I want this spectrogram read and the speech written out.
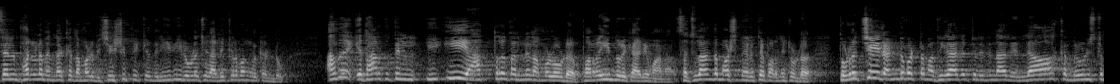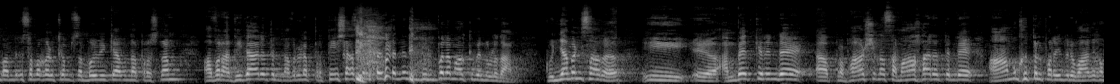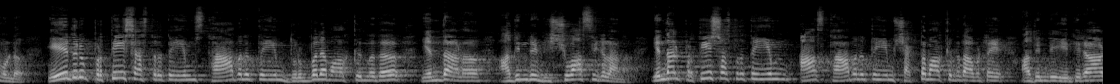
സെൽഭരണം എന്നൊക്കെ നമ്മൾ വിശേഷിപ്പിക്കുന്ന രീതിയിലുള്ള ചില അതിക്രമങ്ങൾ കണ്ടു. അത് യഥാർത്ഥത്തിൽ ഈ- യാത്ര തന്നെ നമ്മളോട് പറയുന്ന ഒരു കാര്യമാണ്. സച്ചിദാനന്ദ മാഷ് നേരത്തെ പറഞ്ഞിട്ടുണ്ട് തുടർച്ചയായി രണ്ടു വട്ടം അധികാരത്തിലിരുന്നാൽ എല്ലാ കമ്മ്യൂണിസ്റ്റ് മന്ത്രിസഭകൾക്കും സംഭവിക്കാവുന്ന പ്രശ്നം അവർ അധികാരത്തിൽ അവരുടെ പ്രത്യയശാസ്ത്രത്തെ തന്നെ ദുർബലമാക്കും എന്നുള്ളതാണ്. കുഞ്ഞമ്മൻ സാറ് ഈ അംബേദ്കറിന്റെ പ്രഭാഷണ സമാഹാരത്തിന്റെ ആമുഖത്തിൽ പറയുന്നൊരു വാചകമുണ്ട്. ഏതൊരു പ്രത്യയശാസ്ത്രത്തെയും സ്ഥാപനത്തെയും ദുർബലമാക്കുന്നത് എന്താണ്? അതിന്റെ വിശ്വാസികളാണ്. എന്നാൽ പ്രത്യയശാസ്ത്രത്തെയും ആ സ്ഥാപനത്തെയും ശക്തമാക്കുന്നതാവട്ടെ അതിന്റെ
